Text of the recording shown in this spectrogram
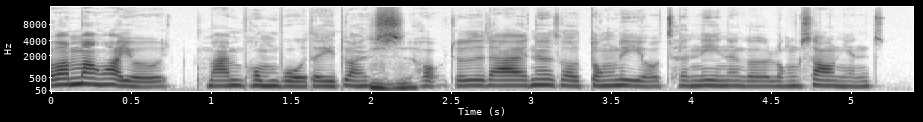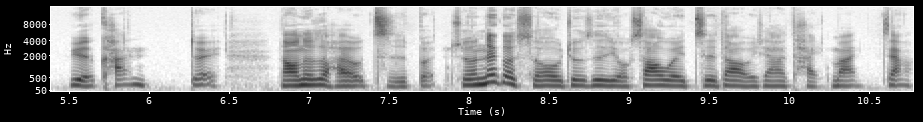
湾漫画有蛮蓬勃的一段时候，就是大概那时候东立有成立那个龙少年月刊，对。然后那时候还有纸本，所以那个时候就是有稍微知道一下台漫这样。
